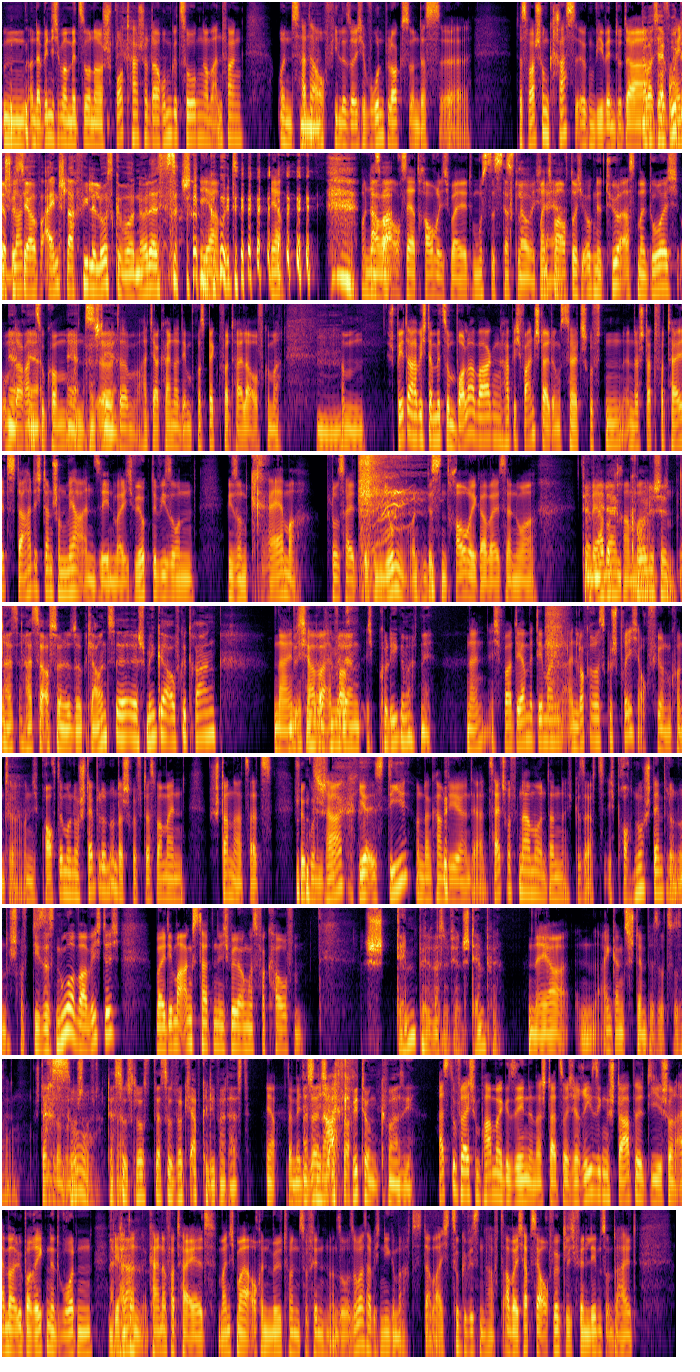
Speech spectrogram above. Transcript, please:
Mm, und da bin ich immer mit so einer Sporttasche da rumgezogen am Anfang und hatte mhm. auch viele solche Wohnblocks und das äh, das war schon krass irgendwie, wenn du da. Aber ist ja gut, da bist du ja auf einen Schlag viele losgeworden, oder? Das ist doch schon ja, gut. Ja. Und das Aber war auch sehr traurig, weil du musstest das ich, manchmal ja, ja. auch durch irgendeine Tür erstmal durch, um da ranzukommen. und äh, da hat ja keiner den Prospektverteiler aufgemacht. Mhm. Ähm, später habe ich dann mit so einem Bollerwagen habe ich Veranstaltungszeitschriften in der Stadt verteilt. Da hatte ich dann schon mehr Ansehen, weil ich wirkte wie so ein, wie so ein Krämer. Bloß halt ein bisschen jung und ein bisschen trauriger, weil es ja nur der melancholische, hast, hast, du auch so, so Clowns-Schminke aufgetragen? Nein, ich habe einfach. Ich Melancholie gemacht? Nee. Nein, ich war der, mit dem man ein lockeres Gespräch auch führen konnte. Und ich brauchte immer nur Stempel und Unterschrift. Das war mein Standardsatz. Schönen guten Tag, hier ist die. Und dann kam die, der Zeitschriftname und dann habe ich gesagt, ich brauche nur Stempel und Unterschrift. Dieses nur war wichtig. weil die immer Angst hatten, ich will irgendwas verkaufen. Stempel, was denn für ein Stempel? Naja, ein Eingangsstempel sozusagen. Stempel so, und Unterschrift. dass ja. du es los, dass du es wirklich abgeliefert hast. ja, damit Also ich nicht eine Art einfach. Quittung quasi. Hast du vielleicht schon ein paar Mal gesehen in der Stadt solche riesigen Stapel, die schon einmal überregnet wurden, Na die hat klar. dann keiner verteilt, manchmal auch in Mülltonnen zu finden und so. Sowas habe ich nie gemacht. Da war ich zu gewissenhaft. Aber ich habe es ja auch wirklich für den Lebensunterhalt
